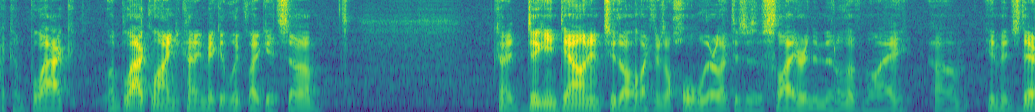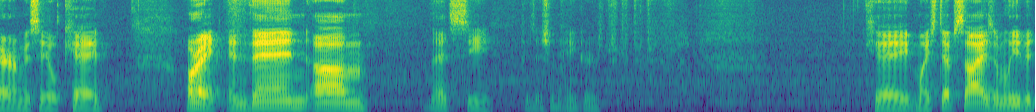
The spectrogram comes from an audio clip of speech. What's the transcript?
like a black a black line to kind of make it look like it's um, kind of digging down into the like there's a hole there like this is a slider in the middle of my um, image there I'm gonna say okay all right and then um, let's see position anchors Okay, my step size, I'm to leave it,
